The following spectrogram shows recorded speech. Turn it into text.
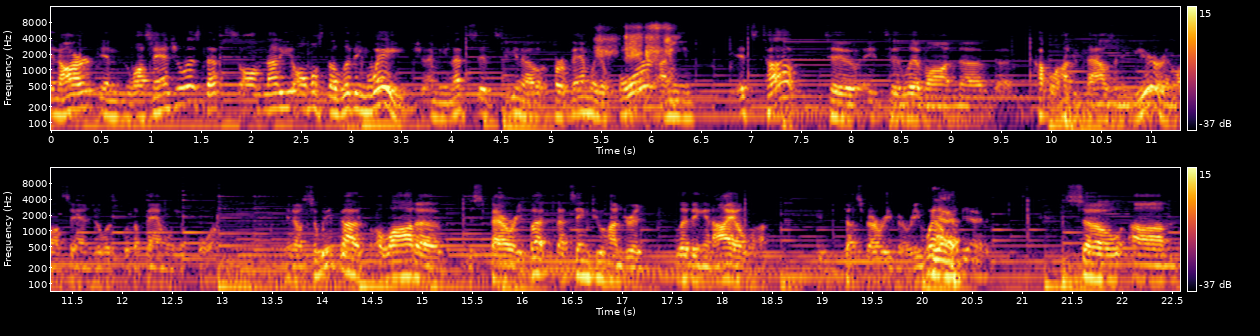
in our in Los Angeles, that's all, not almost a living wage. I mean, that's it's you know for a family of four. I mean, it's tough to to live on a couple of hundred thousand a year in Los Angeles with a family of four. You know, so we've got a lot of disparity. But that same 200 living in Iowa does very very well. Yeah. So. Um,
